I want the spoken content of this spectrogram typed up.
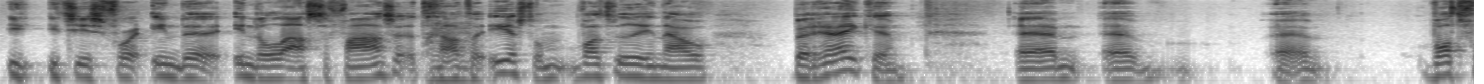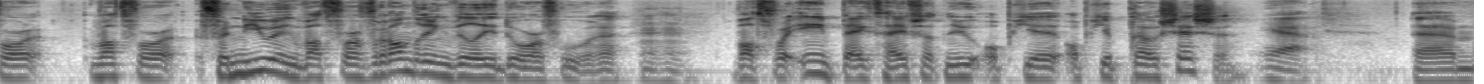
iets is voor in de, in de laatste fase. Het gaat er eerst om, wat wil je nou bereiken? Ehm, eh, eh, wat, voor, wat voor vernieuwing, wat voor verandering wil je doorvoeren? Wat voor impact heeft dat nu op je, op je processen? Ja, Ehm,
